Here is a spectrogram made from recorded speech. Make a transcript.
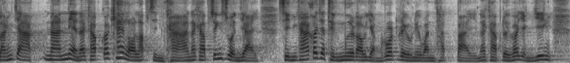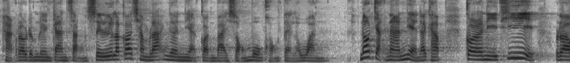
หลังจากนั้นเนี่ยนะครับก็แค่รอรับสินค้านะครับ ซึ่งส่วนใหญ่สินค้าก็จะถึงมือเราอย่างรวดเร็วในวันถัดไปนะครับ โดยเฉพาะอย่างยิ่งหากเราดำเนินการสั่งซื้อ แล้วก็ชำระเงินเนี่ยก่อนบ่าย2โมงของแต่ละวัน นอกจากนั้นเนี่ยนะครับกรณีที่เรา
